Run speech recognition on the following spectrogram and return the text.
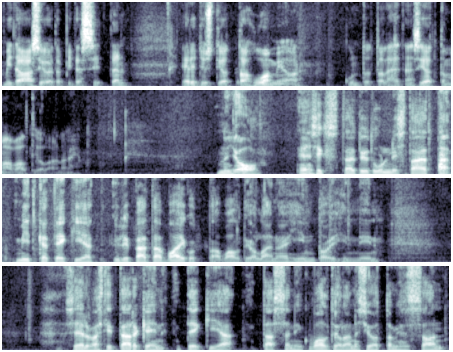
mitä asioita pitäisi sitten erityisesti ottaa huomioon, kun tota, lähdetään sijoittamaan valtiolainoihin? No joo, ensiksi täytyy tunnistaa, että mitkä tekijät ylipäätään vaikuttaa valtiolainojen hintoihin, niin selvästi tärkein tekijä tässä niin kuin sijoittamisessa on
